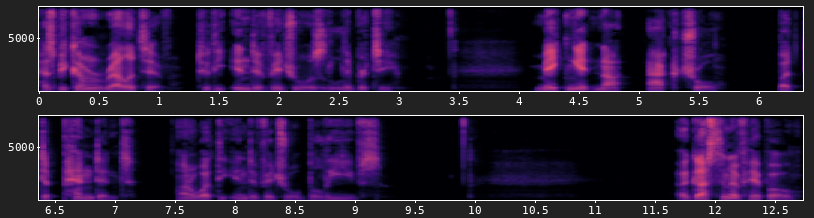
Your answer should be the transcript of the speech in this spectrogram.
has become relative to the individual's liberty, making it not actual but dependent on what the individual believes. Augustine of Hippo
